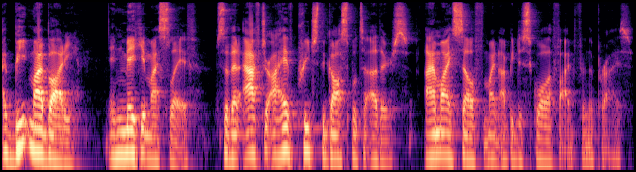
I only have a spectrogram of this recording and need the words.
I beat my body and make it my slave, so that after I have preached the gospel to others, I myself might not be disqualified from the prize.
